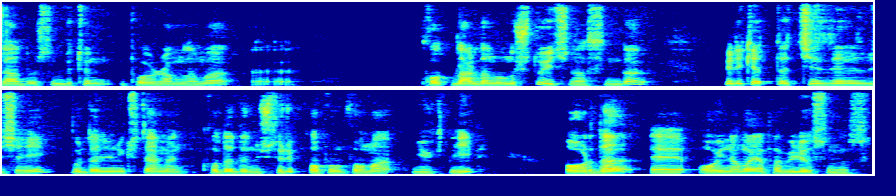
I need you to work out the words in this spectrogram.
daha doğrusu bütün programlama e, kodlardan oluştuğu için aslında Briket'te çizdiğiniz bir şeyi burada Linux'te hemen koda dönüştürüp OpenFOAM'a yükleyip orada e, oynama yapabiliyorsunuz.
